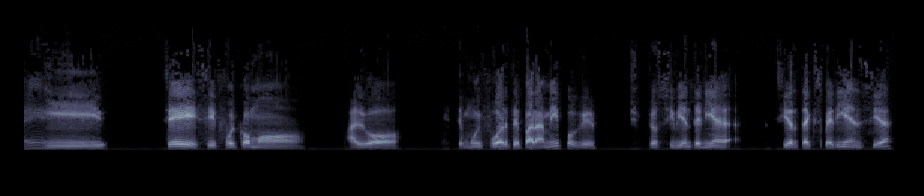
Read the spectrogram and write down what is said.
Eh. Y sí, sí, fue como algo este, muy fuerte para mí porque yo si bien tenía cierta experiencia,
